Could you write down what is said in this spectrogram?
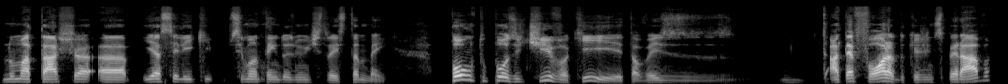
numa taxa uh, e a Selic se mantém em 2023 também. Ponto positivo aqui, talvez até fora do que a gente esperava,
